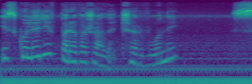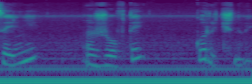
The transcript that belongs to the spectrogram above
Із кольорів переважали червоний, синій, жовтий, коричневий.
